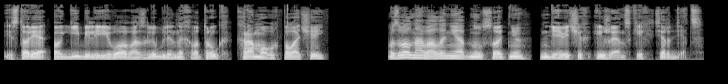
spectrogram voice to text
История о гибели его возлюбленных от рук храмовых палачей взволновала не одну сотню девичьих и женских сердец.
